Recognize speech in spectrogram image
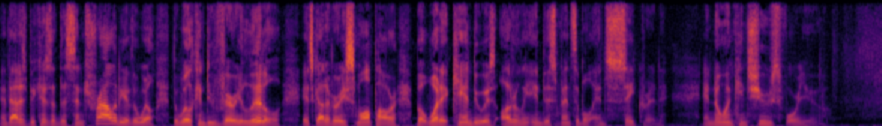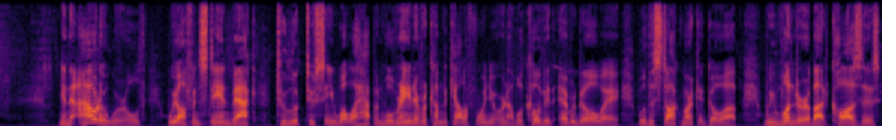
and that is because of the centrality of the will. The will can do very little, it's got a very small power, but what it can do is utterly indispensable and sacred, and no one can choose for you. In the outer world, we often stand back to look to see what will happen. Will rain ever come to California or not? Will COVID ever go away? Will the stock market go up? We wonder about causes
